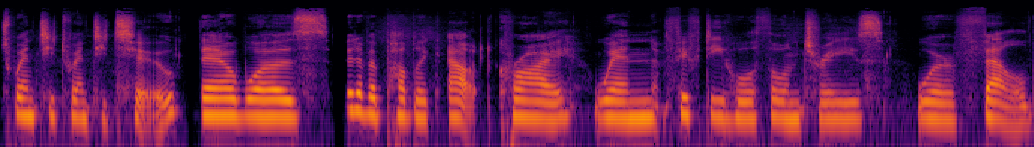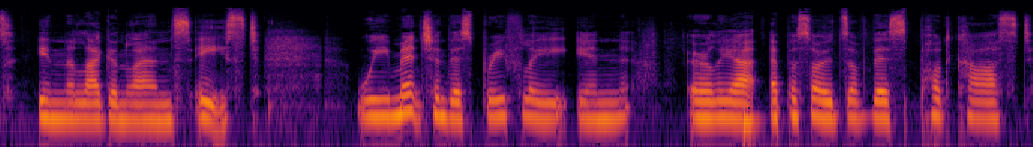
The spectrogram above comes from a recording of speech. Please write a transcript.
2022, there was a bit of a public outcry when 50 hawthorn trees were felled in the Laganlands East. We mentioned this briefly in earlier episodes of this podcast,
